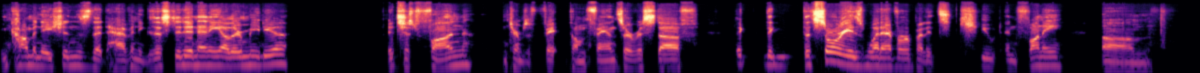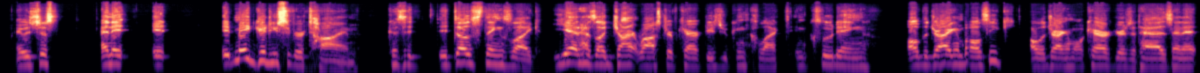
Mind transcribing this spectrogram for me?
in combinations that haven't existed in any other media. It's just fun in terms of fa- dumb fan service stuff. The, the the story is whatever, but it's cute and funny. Um, it was just, and it it it made good use of your time because it it does things like yeah, it has a giant roster of characters you can collect, including all the Dragon Ball Z, all the Dragon Ball characters it has in it,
